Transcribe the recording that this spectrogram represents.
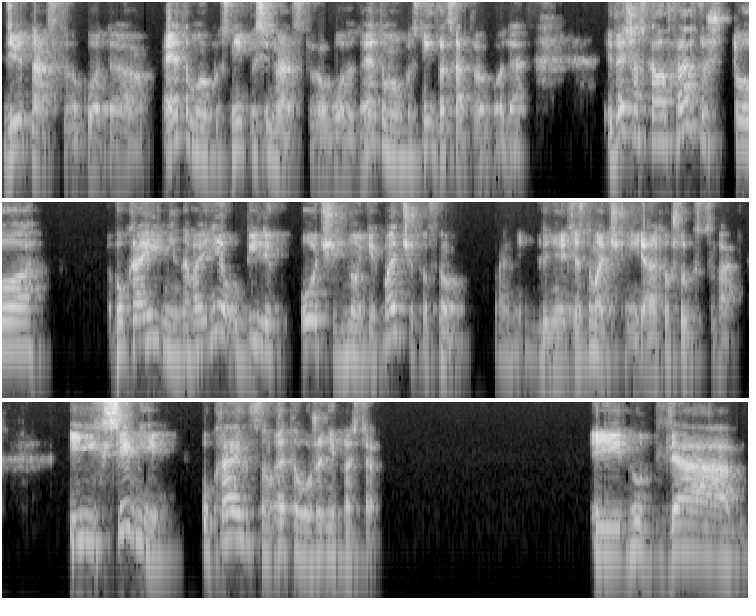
19 года, это мой выпускник 18 года, это мой выпускник 20 года. И дальше он сказала фразу, что в Украине на войне убили очень многих мальчиков, ну, для нее, естественно, мальчики, я что два. И их семьи украинцам этого уже не простят. И ну, для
